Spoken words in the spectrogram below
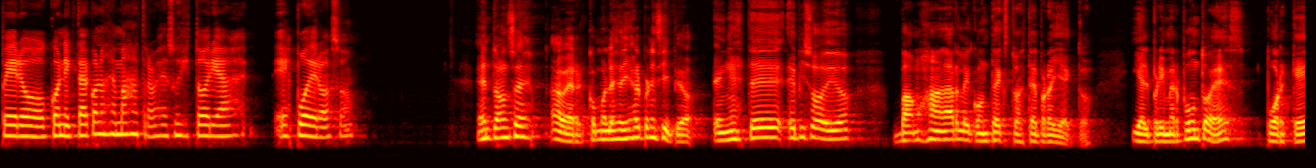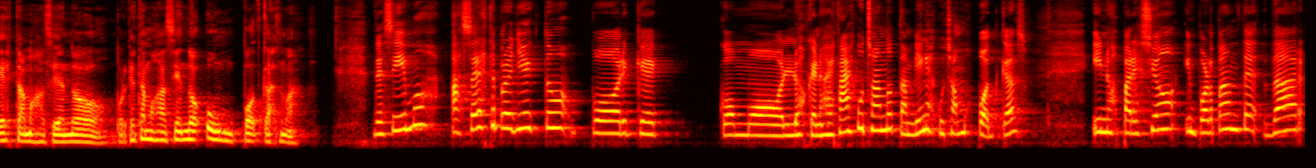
pero conectar con los demás a través de sus historias es poderoso. Entonces, a ver, como les dije al principio, en este episodio vamos a darle contexto a este proyecto. Y el primer punto es por qué estamos haciendo, por qué estamos haciendo un podcast más. Decidimos hacer este proyecto porque como los que nos están escuchando, también escuchamos podcast y nos pareció importante dar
